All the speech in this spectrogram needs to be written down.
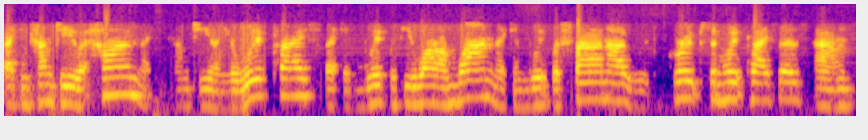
They can come to you at home, they can come to you in your workplace, they can work with you one on one, they can work with whānau, with groups and workplaces. Um,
